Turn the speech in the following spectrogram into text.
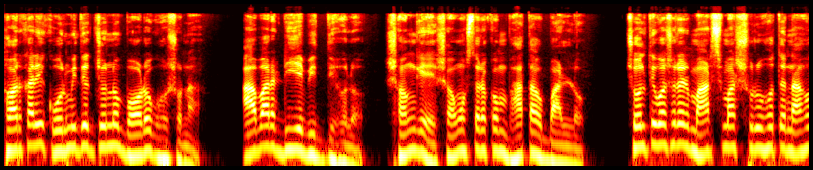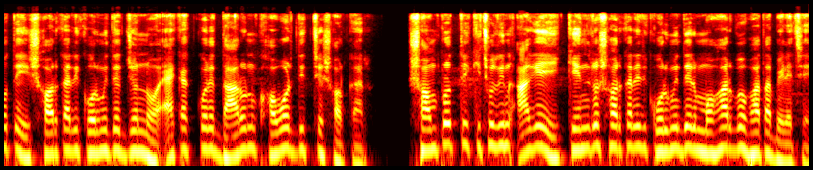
সরকারি কর্মীদের জন্য বড় ঘোষণা। আবার ডিএ বৃদ্ধি হলো। সঙ্গে সমস্ত রকম ভাতাও বাড়ল। চলতি বছরের মার্চ মাস শুরু হতে না হতেই সরকারি কর্মীদের জন্য এক এক করে দারুণ খবর দিচ্ছে সরকার। সম্প্রতি কিছুদিন আগেই কেন্দ্র সরকারের কর্মীদের মহার্ঘ ভাতা বেড়েছে।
